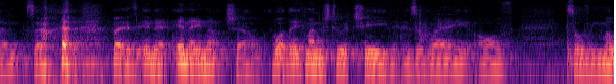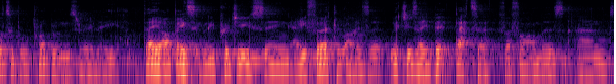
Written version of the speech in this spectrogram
Um, so, but in a, in a nutshell, what they've managed to achieve is a way of solving multiple problems really. They are basically producing a fertiliser which is a bit better for farmers and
